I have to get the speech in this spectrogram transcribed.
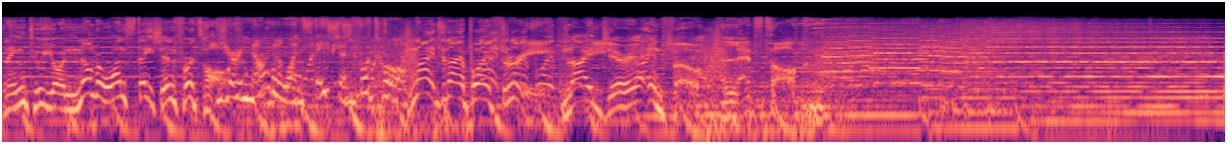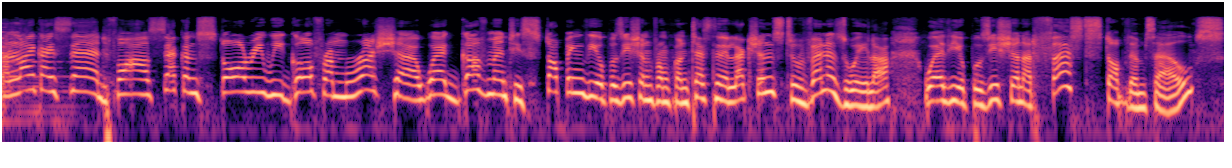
Listening to your number one station for talk. Your number one station for talk. 99.3 Nigeria Info. Let's talk. And like I said, for our second story, we go from Russia, where government is stopping the opposition from contesting elections, to Venezuela, where the opposition at first stopped themselves,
